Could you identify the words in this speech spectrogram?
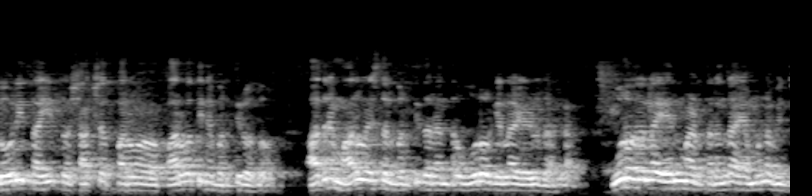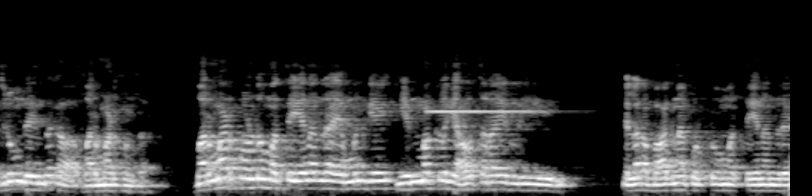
ಗೌರಿ ತಾಯಿ ಸಾಕ್ಷಾತ್ ಪಾರ್ವ, ಪಾರ್ವತಿನೇ ಬರ್ತಿರೋದು. ಆದ್ರೆ ಮಾರು ವಯಸ್ಸಲ್ಲಿ ಬರ್ತಿದ್ದಾರೆ ಅಂತ ಊರವ್ರಿಗೆಲ್ಲ ಹೇಳಿದಾಗ, ಊರವರೆಲ್ಲ ಏನ್ ಮಾಡ್ತಾರೆ ಅಂದ್ರೆ ಆ ಯಮ್ಮನ ವಿಜೃಂಭಣೆಯಿಂದ ಬರ್ಮಾಡ್ಕೊಂತಾರೆ. ಬರ್ಮಾಡ್ಕೊಂಡು ಮತ್ತೆ ಏನಂದ್ರೆ ಆ ಯಮ್ಮನಿಗೆ ಹೆಣ್ಮಕ್ಳಿಗೆ ಯಾವ ತರ ಇಲ್ಲಿ ಎಲ್ಲರ ಬಾಗ್ನ ಕೊಟ್ಟು ಮತ್ತೆ ಏನಂದ್ರೆ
